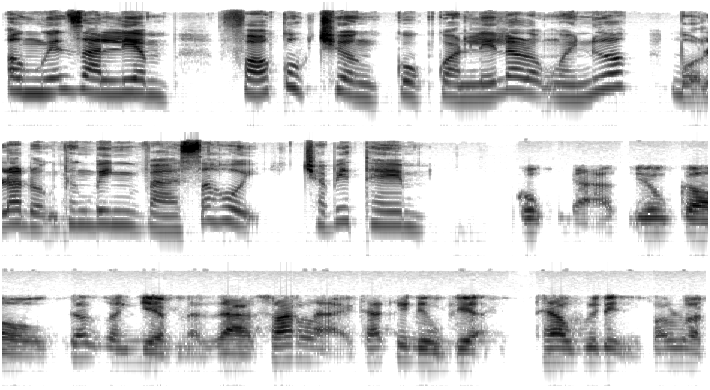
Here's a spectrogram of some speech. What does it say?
Ông Nguyễn Gia Liêm, Phó Cục trưởng Cục Quản lý Lao động ngoài nước, Bộ Lao động Thương binh và Xã hội cho biết thêm cũng đã yêu cầu các doanh nghiệp là giả soát lại các cái điều kiện theo quy định pháp luật.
